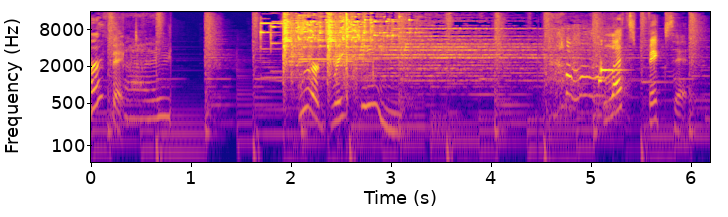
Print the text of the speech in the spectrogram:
Perfect! We're a great team! Let's fix it!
